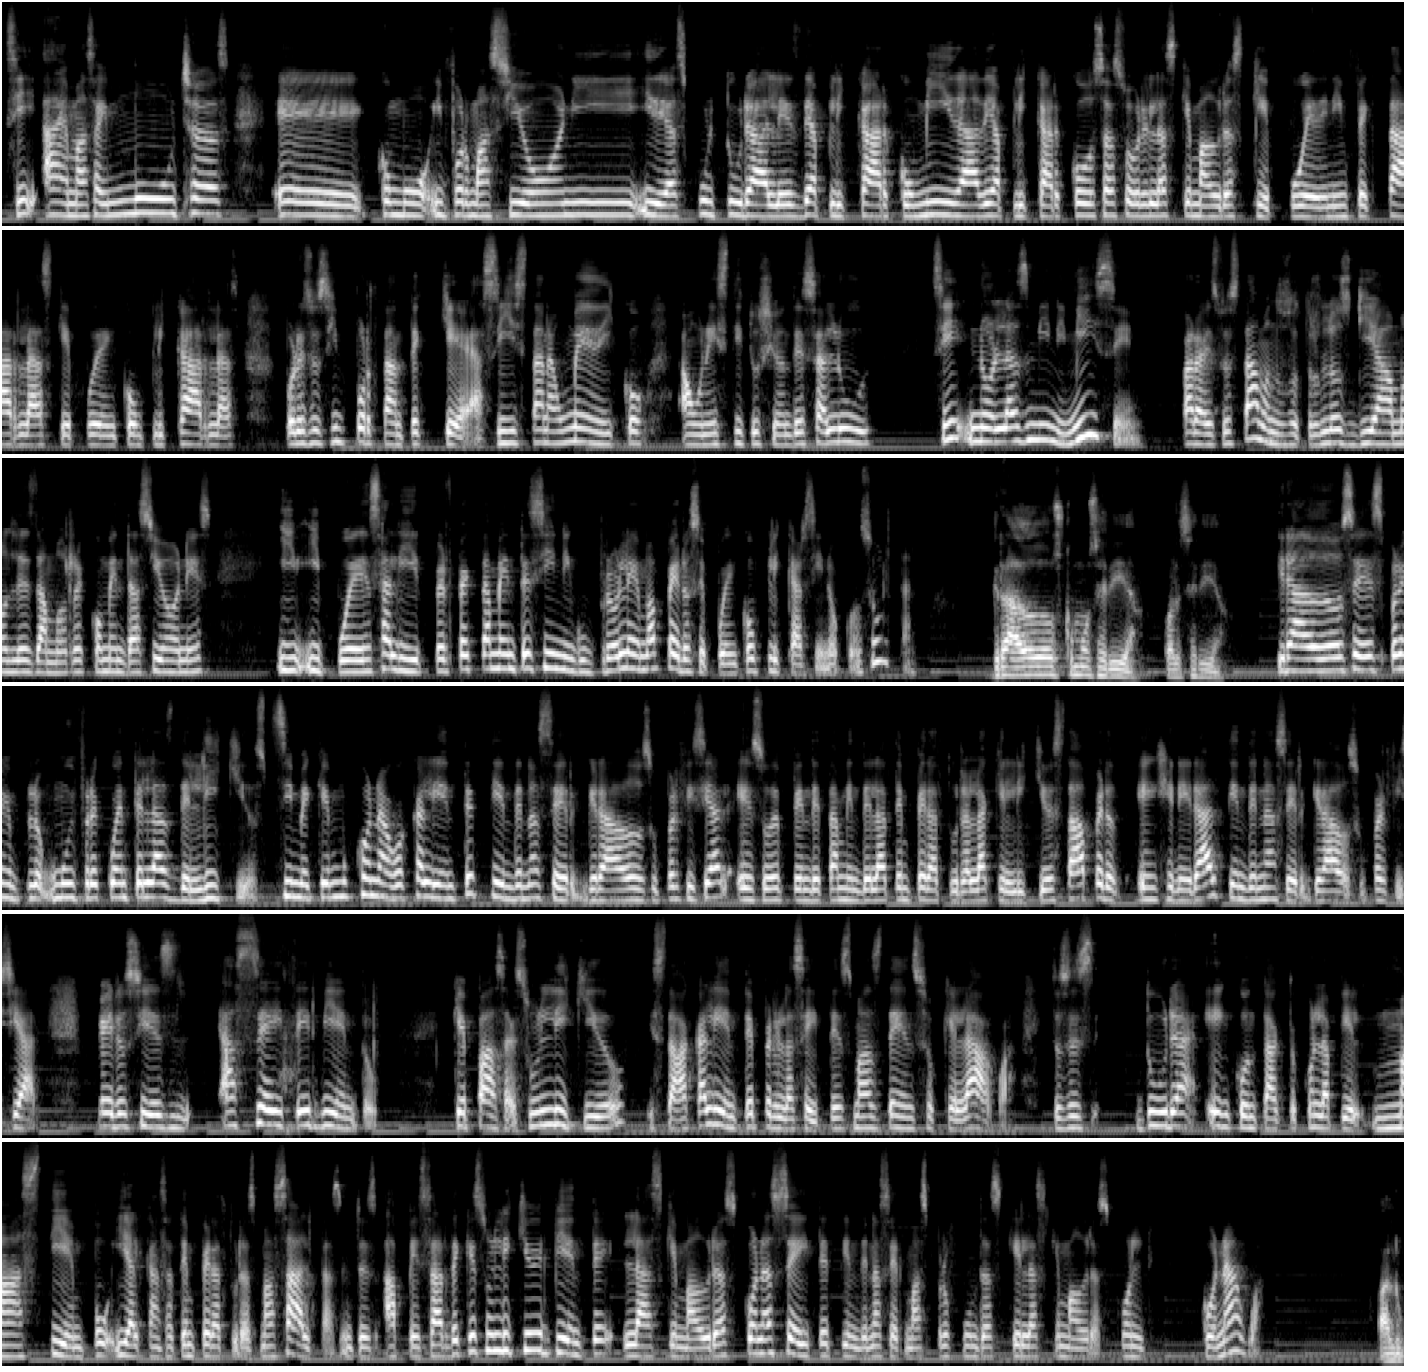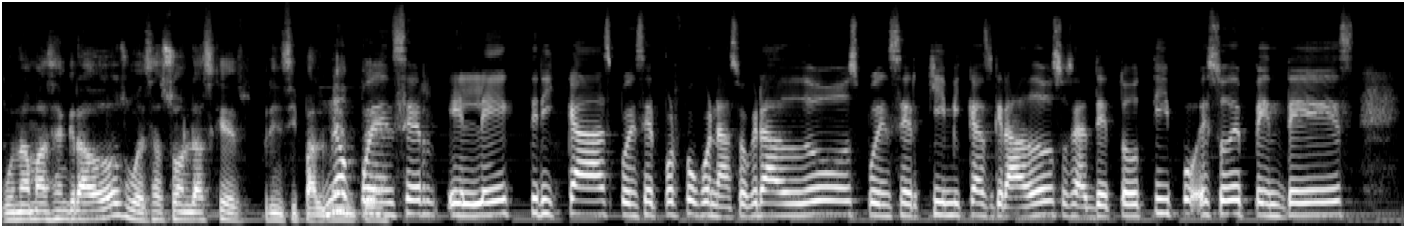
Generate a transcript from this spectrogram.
¿sí? Además hay muchas eh, como información y ideas culturales de aplicar comida, de aplicar cosas sobre las quemaduras que pueden infectarlas, que pueden complicarlas. Por eso es importante que asistan a un médico, a una institución de salud, ¿sí? No las minimicen. Para eso estamos. Nosotros los guiamos, les damos recomendaciones y, pueden salir perfectamente sin ningún problema, pero se pueden complicar si no consultan. Grado 2, ¿cómo sería? ¿Cuál sería? Grado 2 es, por ejemplo, muy frecuente las de líquidos. Si me quemo con agua caliente, tienden a ser grado 2 superficial. Eso depende también de la temperatura a la que el líquido está, pero en general tienden a ser grado superficial. Pero si es aceite hirviendo, ¿Qué pasa? Es un líquido, estaba caliente, pero el aceite es más denso que el agua. Entonces dura en contacto con la piel más tiempo y alcanza temperaturas más altas. Entonces, a pesar de que es un líquido hirviente, las quemaduras con aceite tienden a ser más profundas que las quemaduras con, con agua. ¿Alguna más en grado 2 o esas son las que principalmente? No, pueden ser eléctricas, pueden ser por fogonazo grado 2, pueden ser químicas grado 2, o sea, de todo tipo. Eso depende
